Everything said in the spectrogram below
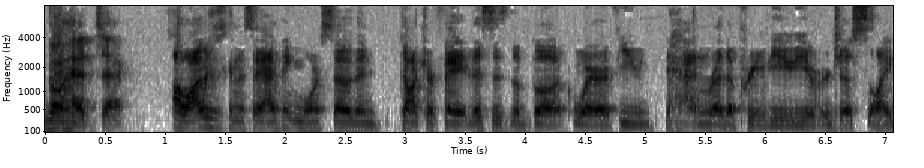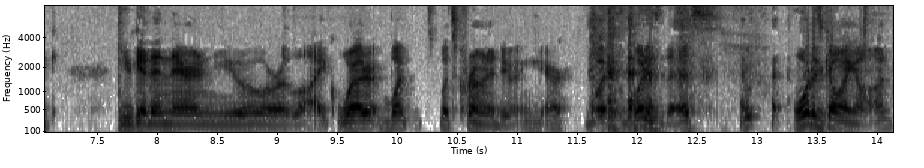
go ahead, Zach. oh, I was just gonna say. I think more so than Doctor Fate. This is the book where if you hadn't read the preview, you were just like, you get in there and you are like, what what what's Krona doing here? What what is this? what is going on?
